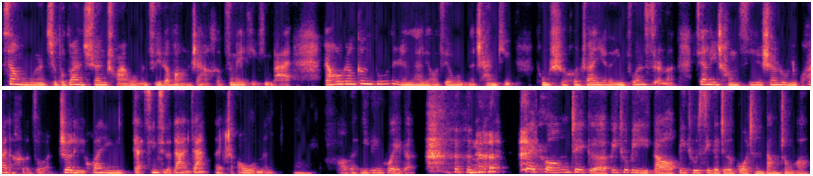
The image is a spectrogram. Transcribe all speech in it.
项目啊，去不断宣传我们自己的网站和自媒体品牌，然后让更多的人来了解我们的产品，同时和专业的 influencer 们建立长期深入愉快的合作。这里欢迎感兴趣的大家来找我们。嗯，好的，一定会的。在从这个 B to B 到 B to C 的这个过程当中啊，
